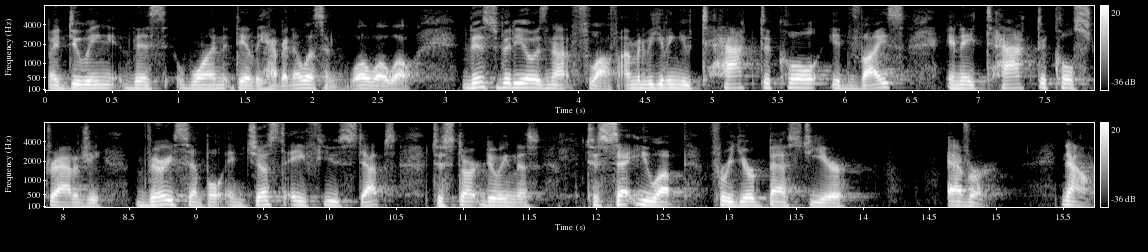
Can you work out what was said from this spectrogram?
by doing this one daily habit. Now listen, whoa, whoa, whoa. This video is not fluff. I'm going to be giving you tactical advice and a tactical strategy. Very simple in just a few steps to start doing this to set you up for your best year ever. Now,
